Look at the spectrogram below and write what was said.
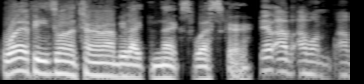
what if he's gonna turn around and be like the next Wesker? yeah, I, I won't. I,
